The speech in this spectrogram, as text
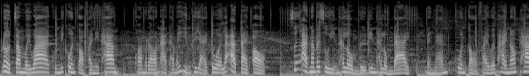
โปรดจำไว้ว่าคุณไม่ควรก่อไฟในถ้ำความร้อนอาจทำให้หินขยายตัวและอาจแตกออก ซึ่งอาจนำไปสู่หินถล่มหรือดินถล่มได้ ดังนั้นควรก่อไฟไว้ภายนอกถ้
